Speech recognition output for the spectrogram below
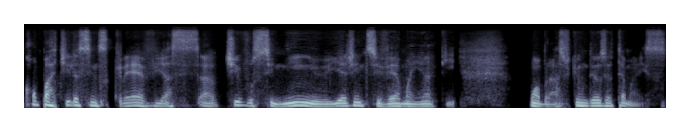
Compartilha, se inscreve, ativa o sininho e a gente se vê amanhã aqui. Um abraço, fique com Deus e até mais.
